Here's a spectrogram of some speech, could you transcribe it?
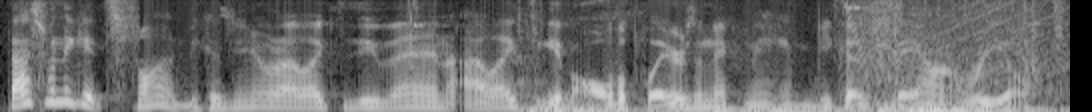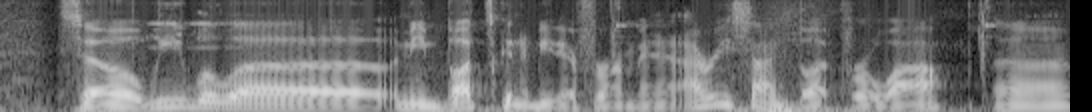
That's when it gets fun, because you know what I like to do then? I like to give all the players a nickname, because they aren't real. So, we will, uh, I mean, Butt's going to be there for a minute. I re-signed Butt for a while. Uh,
